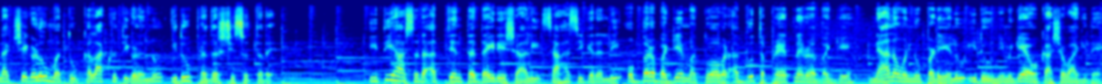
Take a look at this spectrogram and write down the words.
ನಕ್ಷೆಗಳು ಮತ್ತು ಕಲಾಕೃತಿಗಳನ್ನು ಇದು ಪ್ರದರ್ಶಿಸುತ್ತದೆ. ಇತಿಹಾಸದ ಅತ್ಯಂತ ಧೈರ್ಯಶಾಲಿ ಸಾಹಸಿಗರಲ್ಲಿ ಒಬ್ಬರ ಬಗ್ಗೆ ಮತ್ತು ಅವರ ಅದ್ಭುತ ಪ್ರಯತ್ನಗಳ ಬಗ್ಗೆ ಜ್ಞಾನವನ್ನು ಪಡೆಯಲು ಇದು ನಿಮಗೆ ಅವಕಾಶವಾಗಿದೆ.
